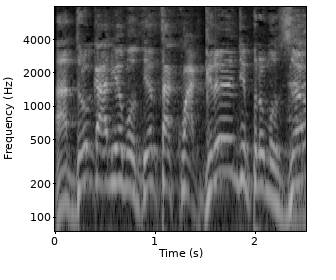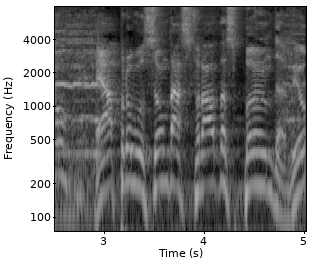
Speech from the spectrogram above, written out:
A Drogaria Modelo tá com a grande promoção, é a promoção das fraldas Panda, viu?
